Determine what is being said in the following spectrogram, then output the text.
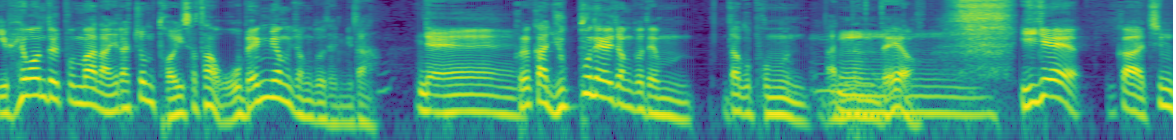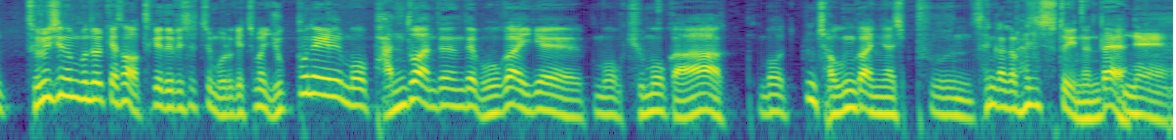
이 회원들뿐만 아니라 좀 더 있어서 한 500명 정도 됩니다. 네. 그러니까 6분의 1 정도 된다고 보면 맞는데요. 음. 이게 그러니까 지금 들으시는 분들께서 어떻게 들으실지 모르겠지만 6분의 1 뭐 반도 안 되는데 뭐가 이게 뭐 규모가 뭐 좀 적은 거 아니냐 싶은 생각을 하실 수도 있는데 네.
